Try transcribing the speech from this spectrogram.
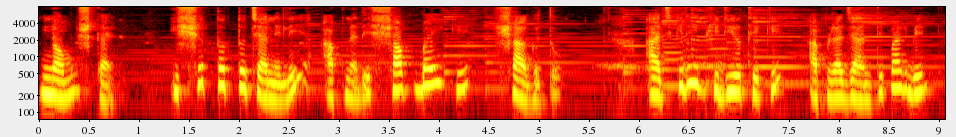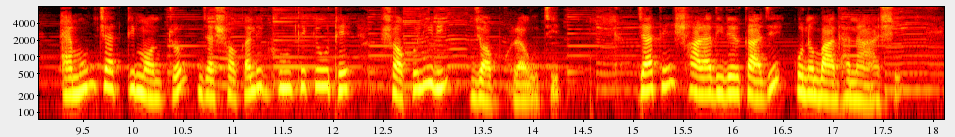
নমস্কার। ঈশ্বরতত্ত্ব চ্যানেলে আপনাদের সবাইকে স্বাগত। আজকের এই ভিডিও থেকে আপনারা জানতে পারবেন, এমন চারটি মন্ত্র যা সকালে ঘুম থেকে উঠে সকলেরই জপ করা উচিত। যাতে সারাদিনের কাজে কোনো বাধা না আসে।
